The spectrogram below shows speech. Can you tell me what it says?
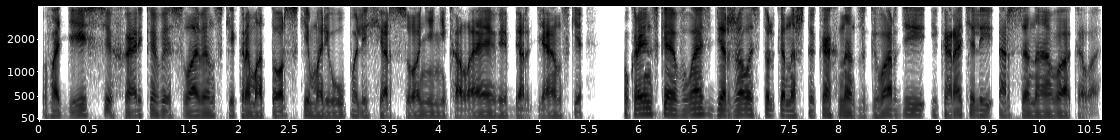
В Одессе, Харькове, Славянске, Краматорске, Мариуполе, Херсоне, Николаеве, Бердянске украинская власть держалась только на штыках нацгвардии и карателей Арсена Авакова.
